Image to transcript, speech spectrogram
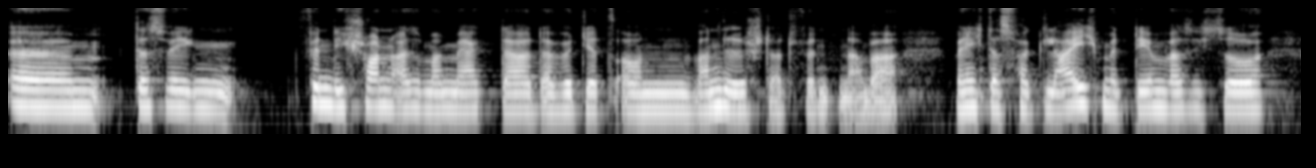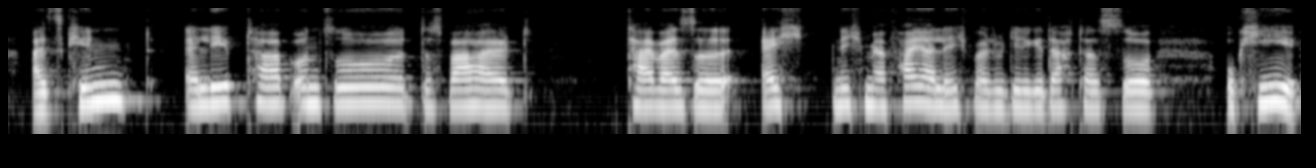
Ähm, deswegen finde ich schon, also man merkt, da, da wird jetzt auch ein Wandel stattfinden. Aber wenn ich das vergleiche mit dem, was ich so als Kind erlebt habe und so, das war halt teilweise echt nicht mehr feierlich, weil du dir gedacht hast, so, okay,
